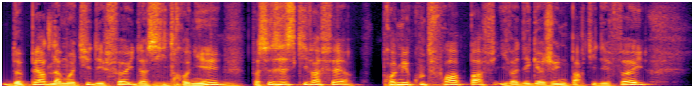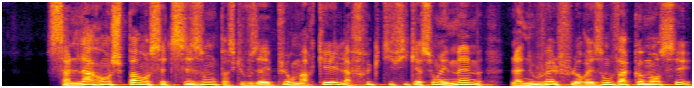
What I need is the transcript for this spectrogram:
de perdre la moitié des feuilles d'un mmh. citronnier, mmh. parce que c'est ce qu'il va faire. Premier coup de froid, paf, il va dégager une partie des feuilles. Ça ne l'arrange pas en cette saison, parce que vous avez pu remarquer, la fructification et même la nouvelle floraison va commencer.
